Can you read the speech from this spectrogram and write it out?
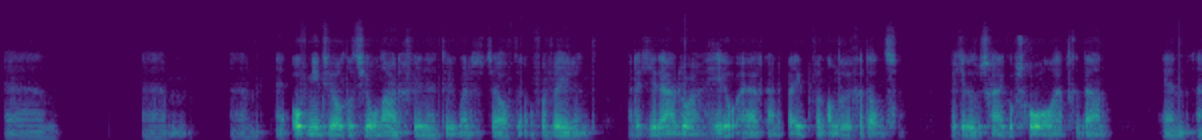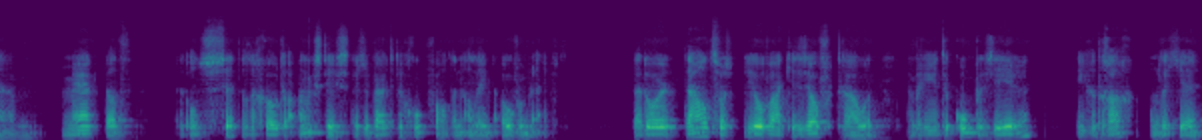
um, of niet wil dat ze je onaardig vinden natuurlijk, maar dat is hetzelfde, of vervelend. En dat je daardoor heel erg naar de pijp van anderen gaat dansen. Dat je dat waarschijnlijk op school hebt gedaan en merkt dat het ontzettend grote angst is dat je buiten de groep valt en alleen overblijft. Daardoor daalt heel vaak je zelfvertrouwen en begin je te compenseren in gedrag, omdat je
